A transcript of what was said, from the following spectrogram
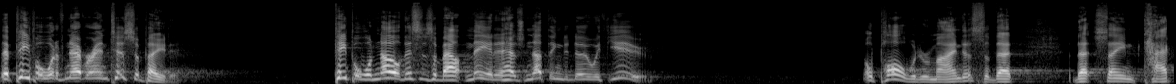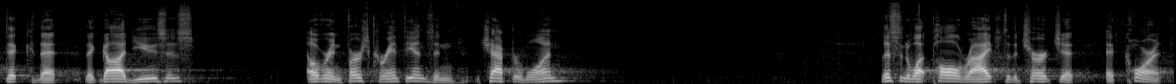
that people would have never anticipated. People will know this is about me and it has nothing to do with you. Oh, Paul would remind us of that, that same tactic that, that God uses over in 1 Corinthians in chapter 1. Listen to what Paul writes to the church at, at Corinth.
